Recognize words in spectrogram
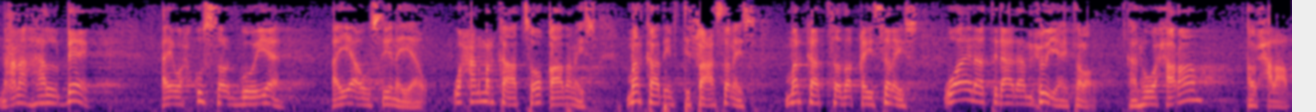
Macnaha halbeeg ay wax ku sargooyaan ayaa uu siinayaa. Waxaan marka aad soo qaadanayso markaad intifaacsanayso markaad sadaqaysanayso waa inaad tidhaahdaa muxuu yahay talo? Hal huwa xaraam aw xalaal?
